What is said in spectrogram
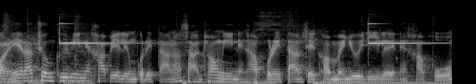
ก่อนที่รับชมคลิปนี้นะครับอย่าลืมกดติดตามทั้งสามช่องนี้นะครับกดติดตามเสร็จคอมเมนต์ยูดีเลยนะครับผม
